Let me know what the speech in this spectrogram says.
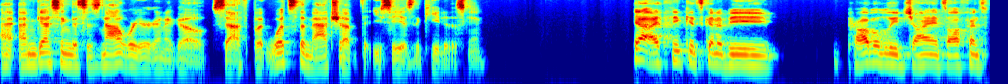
I, am guessing this is not where you're going to go, Seth. But what's the matchup that you see as the key to this game? Yeah, I think it's going to be probably Giants offensive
